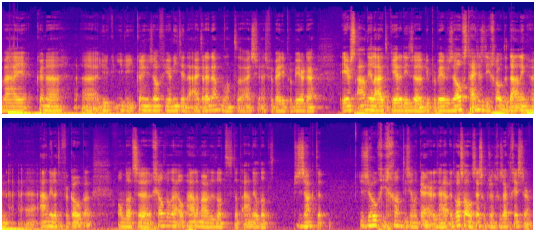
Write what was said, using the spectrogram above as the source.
wij kunnen, uh, jullie, jullie, kunnen jezelf hier niet in de uitredden. Want uh, SVB die probeerde eerst aandelen uit te keren. Die, ze, die probeerde zelfs tijdens die grote daling hun aandelen te verkopen. Omdat ze geld wilden ophalen. Maar dat, dat aandeel dat zakte zo gigantisch in elkaar. Dus het was al 60% gezakt gisteren.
